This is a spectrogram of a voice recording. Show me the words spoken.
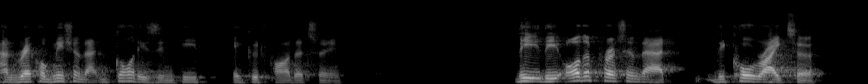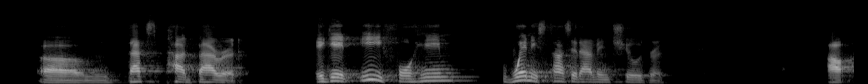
and recognition that God is indeed a good father to him. The, the other person that the co writer, um, that's Pat Barrett. Again, he, for him, when he started having children, I'll,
